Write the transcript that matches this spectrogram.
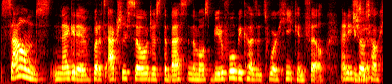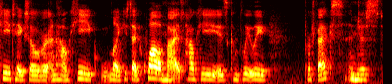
sounds negative, but it's actually so just the best and the most beautiful because it's where he can fill. And he shows Exactly. how he takes over and how he like you said qualifies, how he is completely perfects and mm-hmm. just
